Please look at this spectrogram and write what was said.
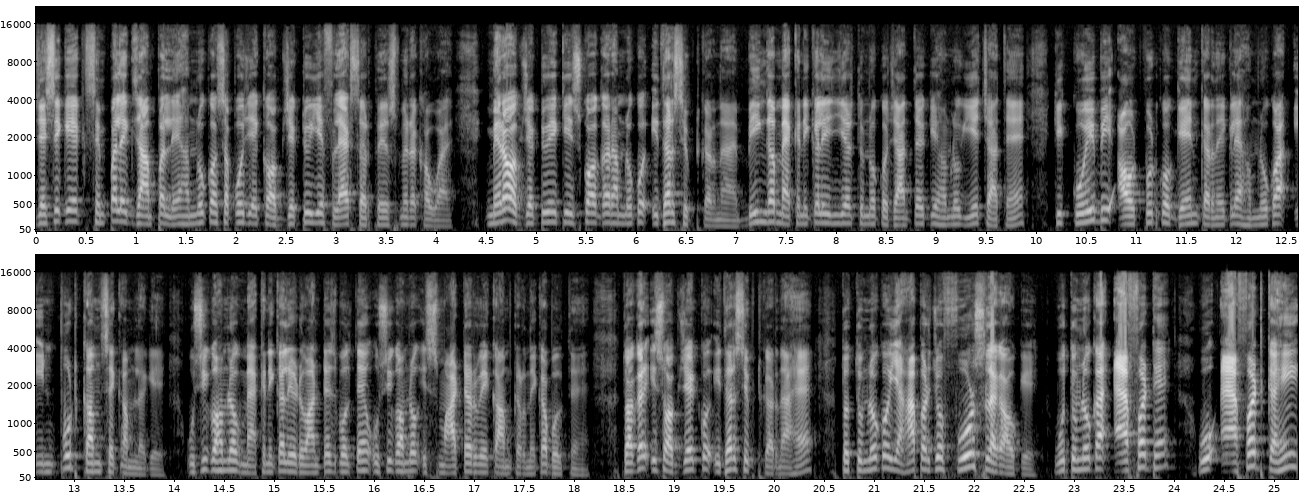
जैसे कि एक सिंपल एग्ज़ाम्पल लें, हम लोग को सपोज़ एक ऑब्जेक्टिव ये फ्लैट सरफेस में रखा हुआ है। मेरा ऑब्जेक्टिव है कि इसको अगर हम लोग को इधर शिफ्ट करना है। बींग अ मैकेनिकल इंजीनियर तुम लोग को जानते हो कि हम लोग ये चाहते हैं कि कोई भी आउटपुट को गेन करने के लिए हम लोग का इनपुट कम से कम लगे। उसी को हम लोग मैकेनिकल एडवांटेज बोलते हैं, उसी को हम लोग स्मार्टर वे काम करने का बोलते हैं। तो अगर इस ऑब्जेक्ट को इधर शिफ्ट करना है तो तुम लोग को यहाँ पर जो फोर्स लगाओगे, वो तुम लोग का एफर्ट है। वो एफर्ट कहीं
